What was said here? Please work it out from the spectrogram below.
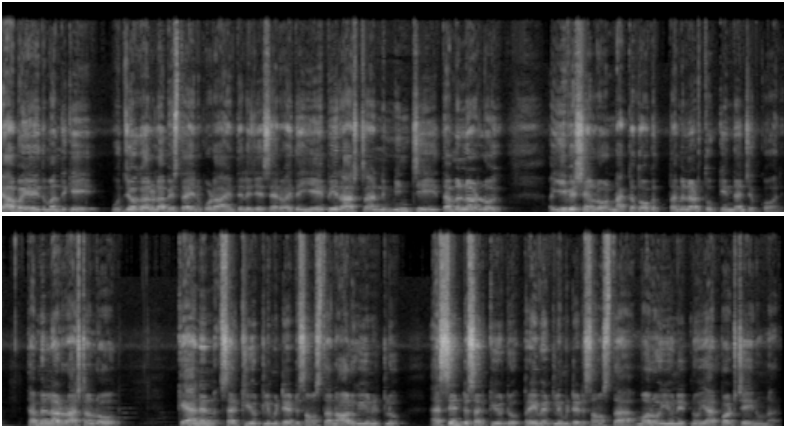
యాభై ఐదు మందికి ఉద్యోగాలు లభిస్తాయని కూడా ఆయన తెలియజేశారు. అయితే ఏపీ రాష్ట్రాన్ని మించి తమిళనాడులో ఈ విషయంలో నక్కతోక తమిళనాడు తొక్కింది అని చెప్పుకోవాలి. తమిళనాడు రాష్ట్రంలో క్యానన్ సర్క్యూట్ లిమిటెడ్ సంస్థ నాలుగు యూనిట్లు అసెంట్ సర్క్యూట్ ప్రైవేట్ లిమిటెడ్ సంస్థ మరో యూనిట్ను ఏర్పాటు చేయనున్నారు.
